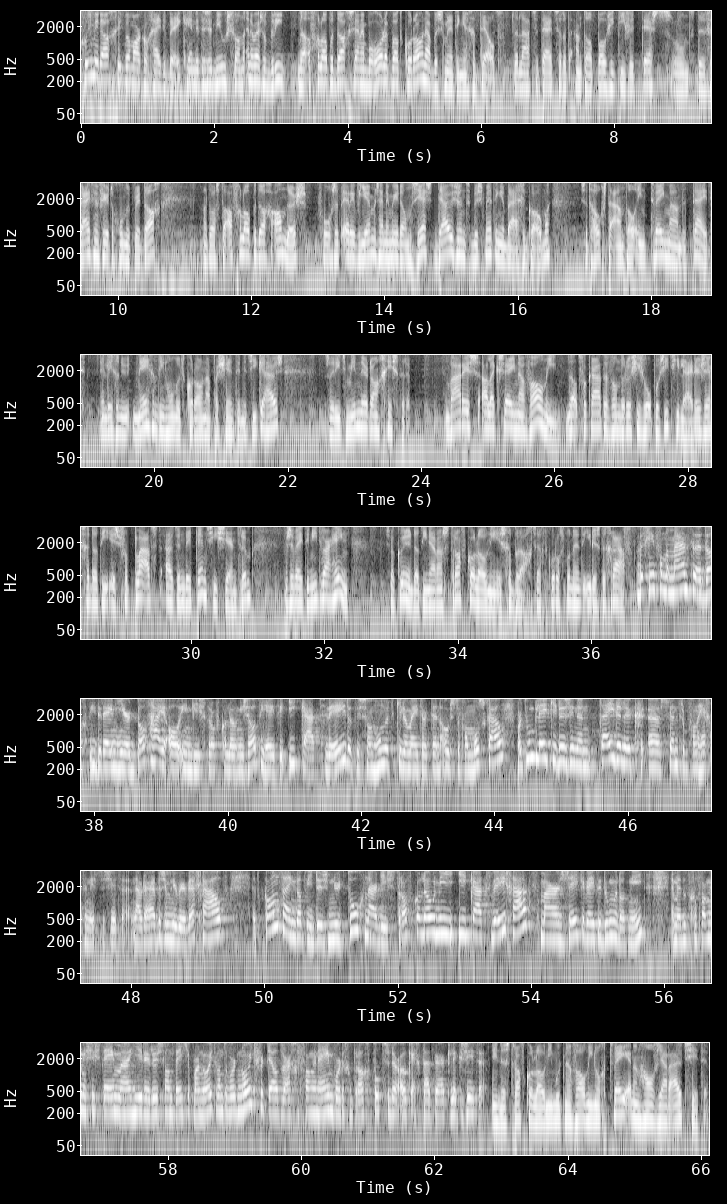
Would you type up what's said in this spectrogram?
Goedemiddag, ik ben Marco Geitenbeek en dit is het nieuws van NOS op 3. De afgelopen dag zijn er behoorlijk wat coronabesmettingen geteld. De laatste tijd zat het aantal positieve tests rond de 4500 per dag. Dat was de afgelopen dag anders. Volgens het RIVM zijn er meer dan 6000 besmettingen bijgekomen. Dat is het hoogste aantal in twee maanden tijd. Er liggen nu 1900 coronapatiënten in het ziekenhuis. Dat is weer iets minder dan gisteren. Waar is Alexei Navalny? De advocaten van de Russische oppositieleider zeggen dat hij is verplaatst uit een detentiecentrum. Maar ze weten niet waarheen. Zou kunnen dat hij naar een strafkolonie is gebracht, zegt correspondent Iris de Graaf. Begin van de maand eh, dacht iedereen hier dat hij al in die strafkolonie zat. Die heette IK2, dat is zo'n 100 kilometer ten oosten van Moskou. Maar toen bleek je dus in een tijdelijk uh, centrum van hechtenis te zitten. Nou, daar hebben ze hem nu weer weggehaald. Het kan zijn dat hij dus nu toch naar die strafkolonie IK2 gaat. Maar zeker weten doen we dat niet. En met het gevangenissysteem uh, hier in Rusland weet je het maar nooit. Want er wordt nooit verteld waar gevangenen heen worden gebracht... tot ze er ook echt daadwerkelijk zitten. In de strafkolonie moet Navalny nog 2,5 jaar uitzitten.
